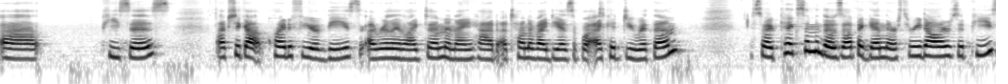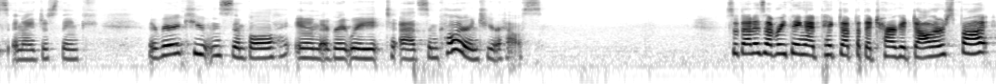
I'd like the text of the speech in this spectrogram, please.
uh, pieces. I actually got quite a few of these. I really liked them and I had a ton of ideas of what I could do with them. So I picked some of those up. Again, they're $3 a piece and I just think they're very cute and simple and a great way to add some color into your house. So that is everything I picked up at the Target dollar spot.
